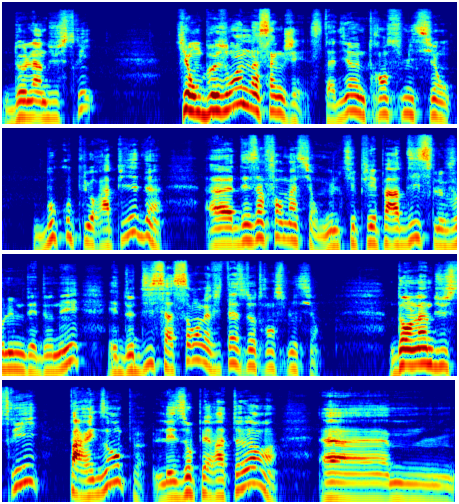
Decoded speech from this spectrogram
de l'industrie qui ont besoin de la 5G, c'est-à-dire une transmission beaucoup plus rapide euh, des informations, multiplié par 10 le volume des données et de 10 à 100 la vitesse de transmission. Dans l'industrie, par exemple, les opérateurs... Euh,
